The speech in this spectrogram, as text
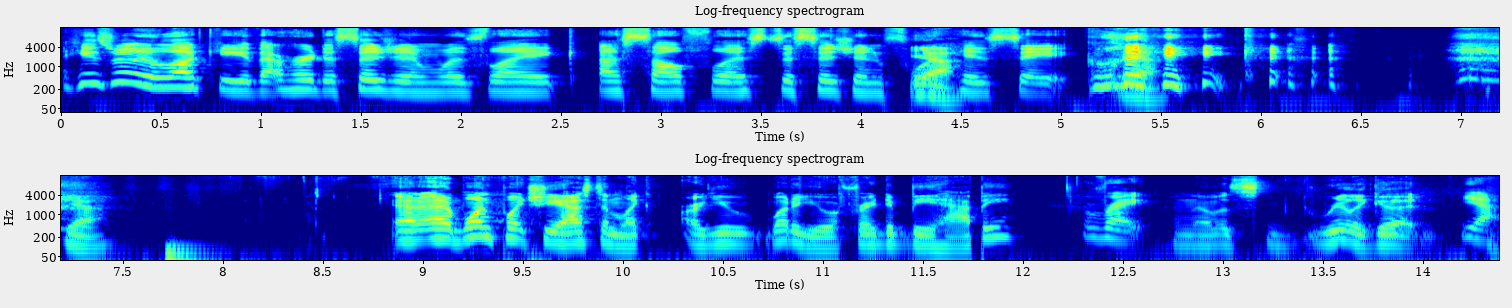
He's really lucky that her decision was like a selfless decision for Yeah. his sake. Yeah. Like, Yeah. And at one point, she asked him, like, "Are you? What are you afraid to be happy?" right. And that was really good. Yeah.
